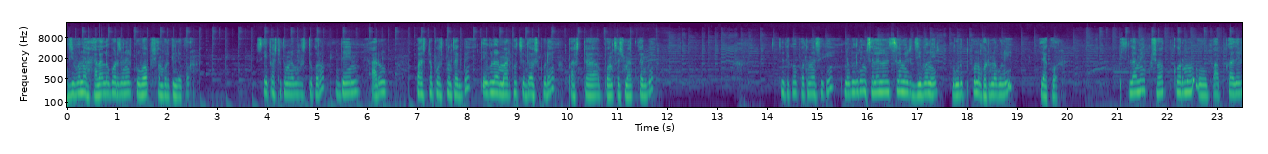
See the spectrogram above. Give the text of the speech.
জীবনে হালাল উপার্জনের প্রভাব সম্পর্কে লেখো। সেই পাঁচটা তোমরা মুখস্থ করো। দেন আরও পাঁচটা প্রশ্ন থাকবে। তো এগুলোর মার্ক হচ্ছে দশ করে, পাঁচটা পঞ্চাশ মার্ক থাকবে। তো দেখো, প্রথমে আছে কি, নবী করিম সাল্লাহ ইসলামের জীবনের গুরুত্বপূর্ণ ঘটনাগুলি লেখো। ইসলামে সৎ কর্ম ও পাপ কাজের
